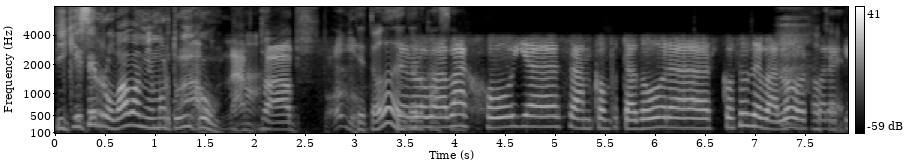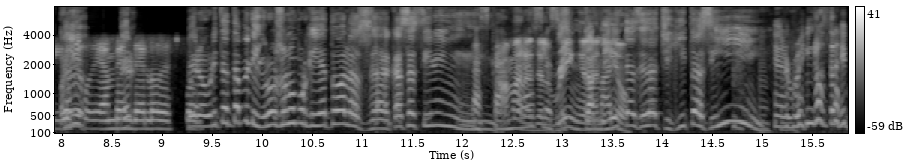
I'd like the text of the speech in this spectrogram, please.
¿Y qué se robaba, mi amor, tu hijo? Laptops, todo. De todo. Se robaba joyas, am, computadoras, cosas de valor para que ellos Oye, podían pero- venderlo después. Pero ahorita está peligroso, ¿no? Porque ya todas las ah, casas tienen... Las cámaras, el ring, el Camaritas anillo. esas chiquitas, sí. El ring lo trae.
